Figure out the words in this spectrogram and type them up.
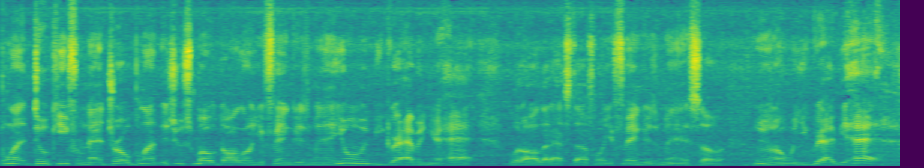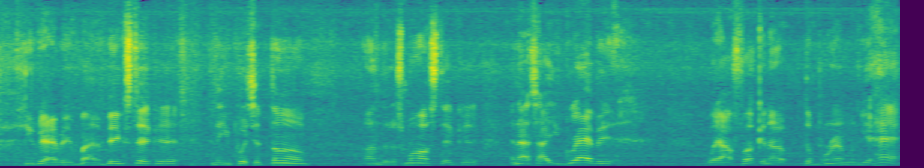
blunt dookie from that dro blunt that you smoked all on your fingers, man. You don't be grabbing your hat with all of that stuff on your fingers, man. So, you know, when you grab your hat, you grab it by the big sticker, and then you put your thumb under the small sticker, and that's how you grab it without fucking up the brim of your hat.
